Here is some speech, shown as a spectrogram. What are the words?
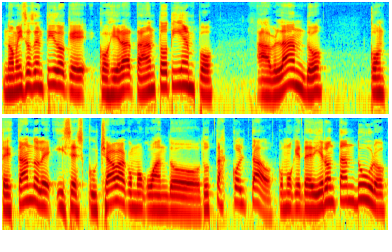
no me hizo sentido que cogiera tanto tiempo hablando, contestándole y se escuchaba como cuando tú estás cortado, como que te dieron tan duro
